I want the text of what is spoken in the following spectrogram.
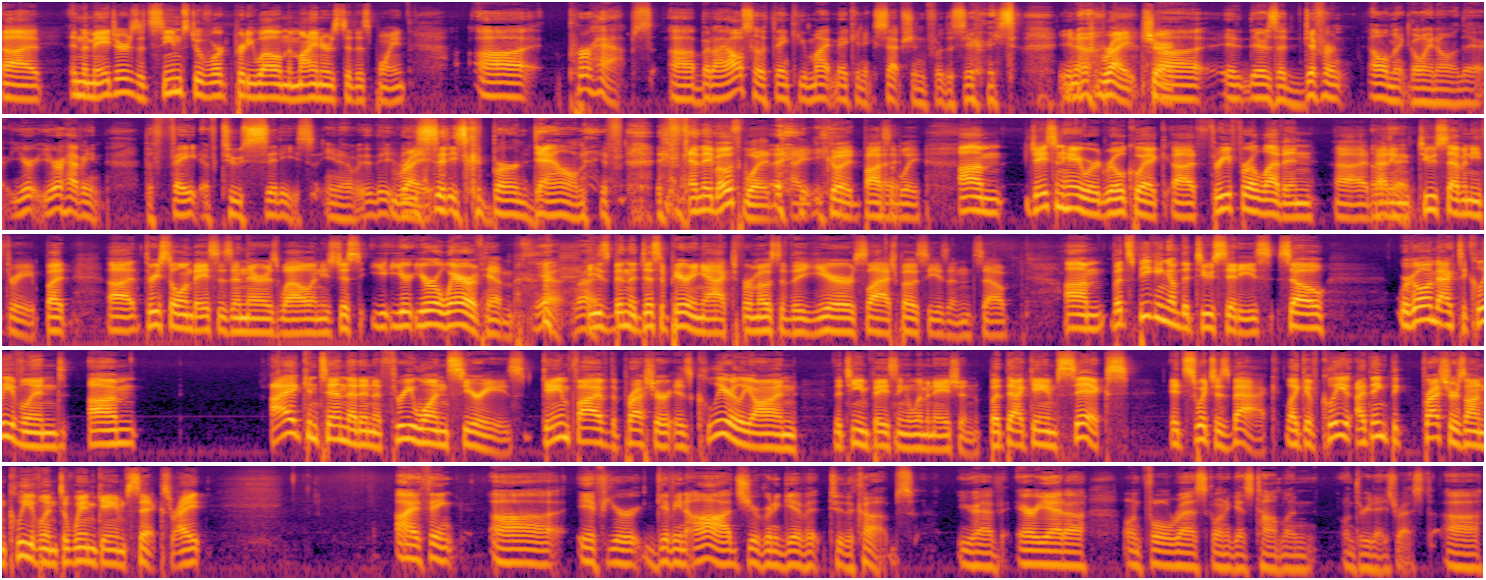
uh, in the majors? It seems to have worked pretty well in the minors to this point. Uh, Perhaps, uh, but I also think you might make an exception for the series. you know, Right, sure. uh, it, there's a different element going on there. You're you're having the fate of two cities. You know, the, Right. these cities could burn down if, if and they both would I could possibly um jason heyward real quick uh three for 11 uh batting Okay. 273 but uh three stolen bases in there as well and he's just you, you're you're aware of him Yeah, right. he's been the disappearing act for most of the year slash postseason so um but speaking of the two cities so we're going back to cleveland um I contend that in a 3 1 series, game five, the pressure is clearly on the team facing elimination. But that game six, it switches back. Like if Cle, I think the pressure's on Cleveland to win game six, right? I think uh, if you're giving odds, you're going to give it to the Cubs. You have Arrieta on full rest going against Tomlin on three days rest. Uh,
